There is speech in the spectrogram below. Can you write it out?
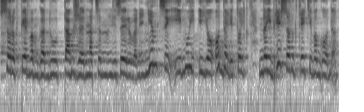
В 1941 году также национализировали немцы, и ему ее отдали только в ноябре 1943 года.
